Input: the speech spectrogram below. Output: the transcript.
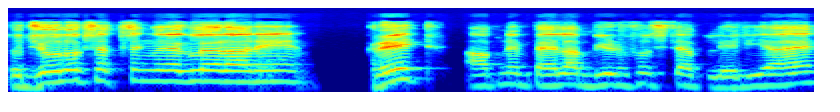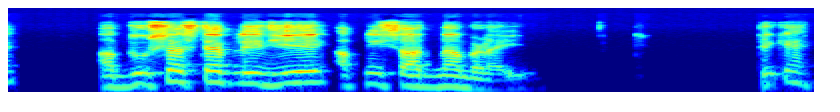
तो जो लोग सत्संग में रेगुलर आ रहे हैं ग्रेट आपने पहला ब्यूटीफुल स्टेप ले लिया है। अब दूसरा स्टेप लीजिए, अपनी साधना बढ़ाइए। ठीक है?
